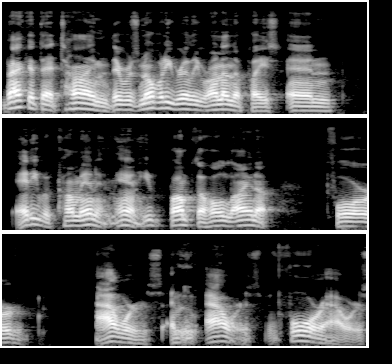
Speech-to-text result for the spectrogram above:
back at that time, there was nobody really running the place, and Eddie would come in and man, he bumped the whole lineup for hours. I mean, hours, four hours,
